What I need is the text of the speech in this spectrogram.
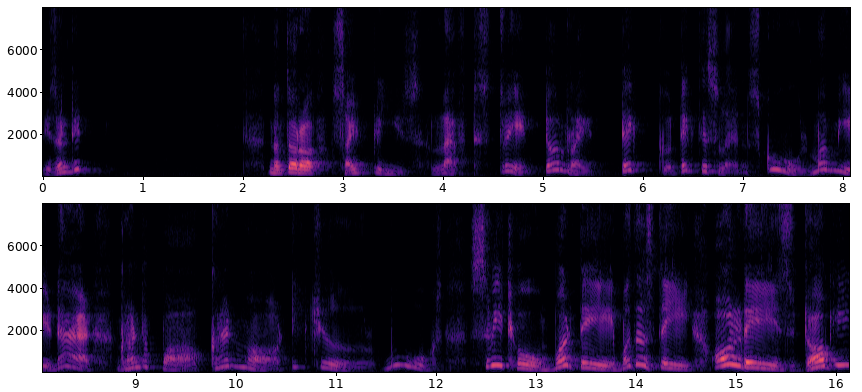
इजंट इट नंतर side please left straight turn right take take this land school mummy dad grandpa grandma teacher books sweet home birthday mother's day all days doggy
